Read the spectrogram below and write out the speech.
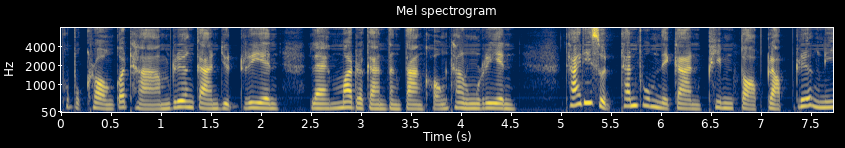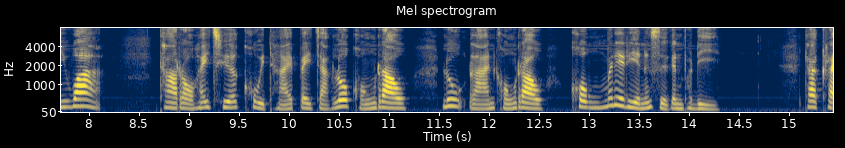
ผู้ปกครองก็ถามเรื่องการหยุดเรียน และมาตรการต่างๆ ของทางโรงเรียน ท้ายที่สุดท่านผู้อำนวยการพิมพ์ตอบกลับเรื่องนี้ว่า ถ้ารอให้เชื้อโควิดหายไปจากโลกของเรา ลูกหลานของเราคงไม่ได้เรียนหนังสือกันพอดี ถ้าใคร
